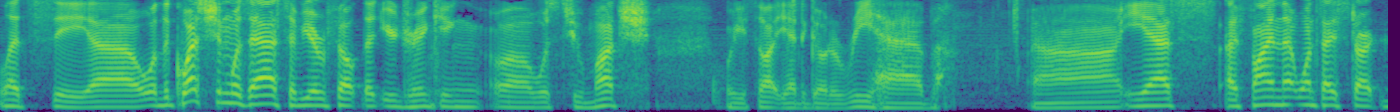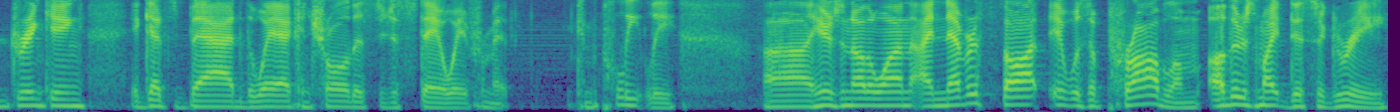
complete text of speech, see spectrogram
Let's see. Uh, well, the question was asked Have you ever felt that your drinking uh, was too much, or you thought you had to go to rehab? Uh, yes, I find that once I start drinking, it gets bad. The way I control it is to just stay away from it completely. Uh, here's another one. I never thought it was a problem. Others might disagree.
